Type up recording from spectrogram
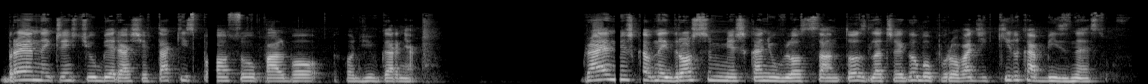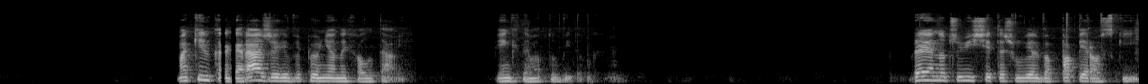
Brian najczęściej ubiera się w taki sposób albo chodzi w garniaku. Brian mieszka w najdroższym mieszkaniu w Los Santos. Dlaczego? Bo prowadzi kilka biznesów. Ma kilka garaży wypełnionych autami. Piękny ma tu widok. Brian oczywiście też uwielbia papieroski.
